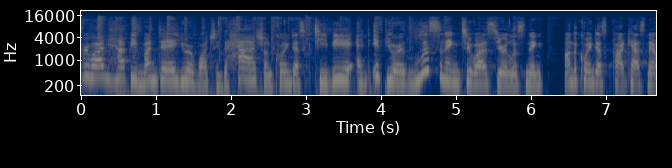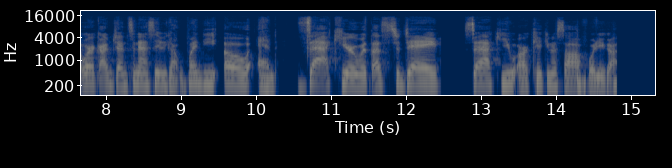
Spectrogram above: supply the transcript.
Everyone, happy Monday. You are watching The Hash on Coindesk TV. And if you are listening to us, you're listening on the Coindesk Podcast Network. I'm Jen Sanasie. We got Wendy O and Zack here with us today. Zack, you are kicking us off. What do you got?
